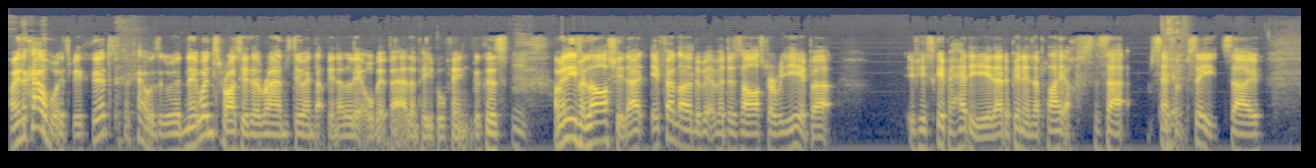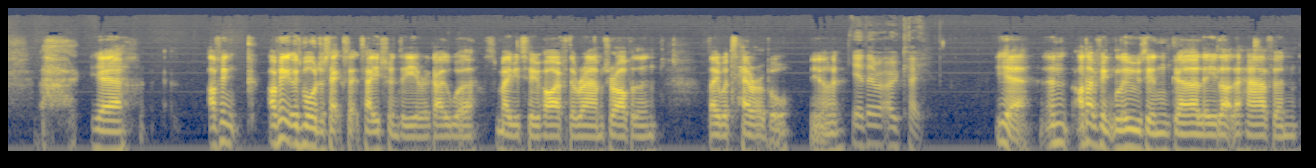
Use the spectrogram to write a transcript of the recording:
I mean, the Cowboys would be good. The Cowboys are good. And it wouldn't surprise me if the Rams do end up being a little bit better than people think because, hmm. I mean, even last year, that it felt like a bit of a disaster every year. But if you skip ahead a year, they'd have been in the playoffs as that seventh seed. So, yeah, I think I think it was more just expectations a year ago were maybe too high for the Rams rather than they were terrible. You know. Yeah, they were okay. Yeah, and I don't think losing Gurley like they have and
